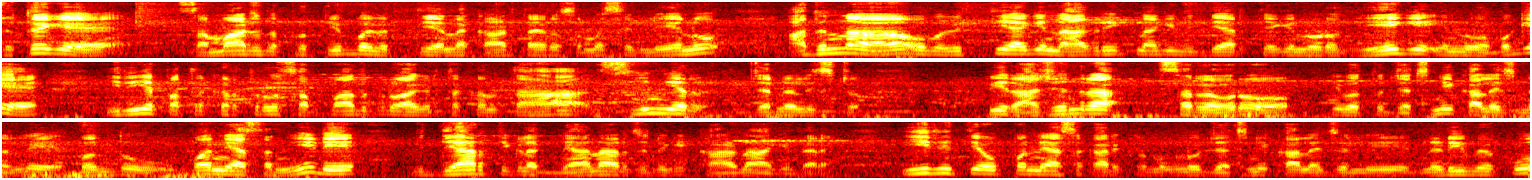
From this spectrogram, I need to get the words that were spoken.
ಜೊತೆಗೆ ಸಮಾಜದ ಪ್ರತಿಯೊಬ್ಬ ವ್ಯಕ್ತಿಯನ್ನ ಕಾಡ್ತಾ ಇರೋ ಸಮಸ್ಯೆಗಳೇನು, ಅದನ್ನ ಒಬ್ಬ ವ್ಯಕ್ತಿಯಾಗಿ, ನಾಗರಿಕನಾಗಿ, ವಿದ್ಯಾರ್ಥಿಯಾಗಿ ನೋಡೋದು ಹೇಗೆ ಎನ್ನುವ ಬಗ್ಗೆ ಹಿರಿಯ ಪತ್ರಕರ್ತರು, ಸಂಪಾದಕರು ಆಗಿರ್ತಕ್ಕಂತಹ senior journalist P Rajendra sir ಅವರು ಇವತ್ತು ಜಚನಿ ಕಾಲೇಜಿನಲ್ಲಿ ಬಂದು ಉಪನ್ಯಾಸ ನೀಡಿ ವಿದ್ಯಾರ್ಥಿಗಳ ಜ್ಞಾನಾರ್ಜನೆಗೆ ಕಾರಣ ಆಗಿದ್ದಾರೆ. ಈ ರೀತಿಯ ಉಪನ್ಯಾಸ ಕಾರ್ಯಕ್ರಮಗಳು ಜಚನಿ ಕಾಲೇಜಲ್ಲಿ ನಡೀಬೇಕು,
